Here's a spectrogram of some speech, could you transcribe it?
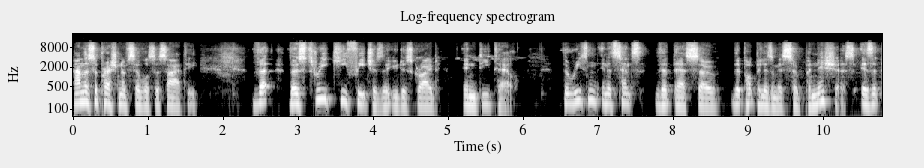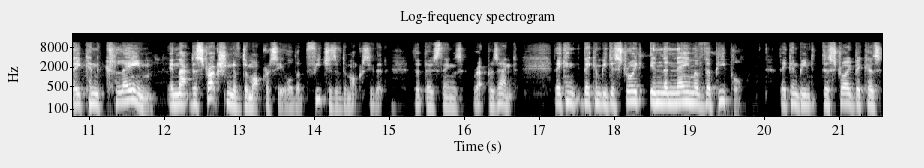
and the suppression of civil society. That those three key features that you describe in detail the reason in a sense that they're so that populism is so pernicious is that they can claim in that destruction of democracy or the features of democracy that that those things represent they can they can be destroyed in the name of the people they can be destroyed because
